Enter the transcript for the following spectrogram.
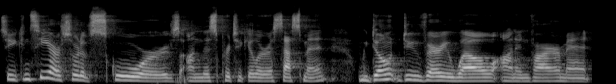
So you can see our sort of scores on this particular assessment. We don't do very well on environment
